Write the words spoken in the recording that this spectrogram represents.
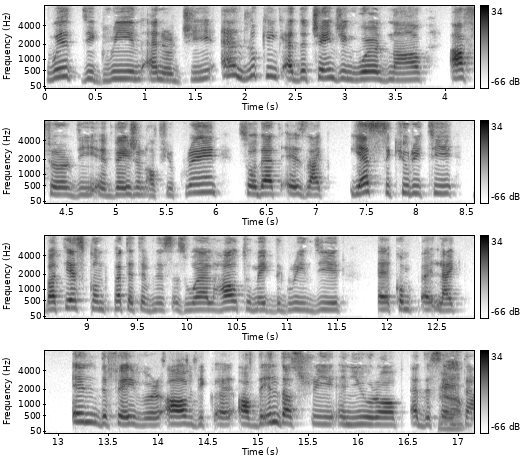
with the green energy and looking at the changing world now after the invasion of Ukraine. So that is like, yes, security, but yes, competitiveness as well, how to make the Green Deal uh, uh, like in the favor of the of the industry in Europe at the same time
